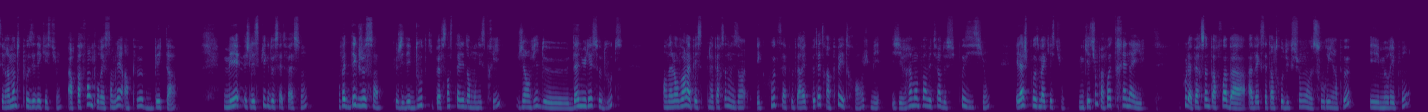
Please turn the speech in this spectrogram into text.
c'est vraiment de poser des questions. Alors parfois on pourrait sembler un peu bêta, mais je l'explique de cette façon. En fait, dès que je sens que j'ai des doutes qui peuvent s'installer dans mon esprit, j'ai envie d'annuler ce doute en allant voir la, la, personne en disant écoute, ça peut paraître peut-être un peu étrange, mais j'ai vraiment pas envie de faire de suppositions. Et là, je pose ma question. Une question parfois très naïve. Du coup, la personne, parfois, bah, avec cette introduction, euh, sourit un peu et me répond.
